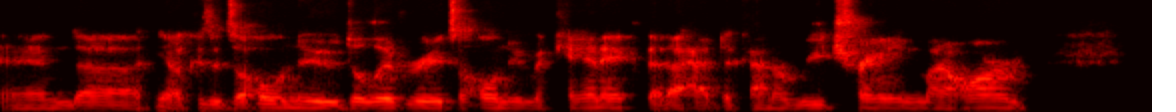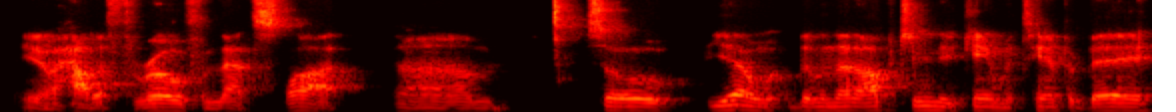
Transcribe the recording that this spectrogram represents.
And, uh, you know, because it's a whole new delivery, it's a whole new mechanic that I had to kind of retrain my arm, you know, how to throw from that slot. Um, so yeah, when that opportunity came with Tampa Bay,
